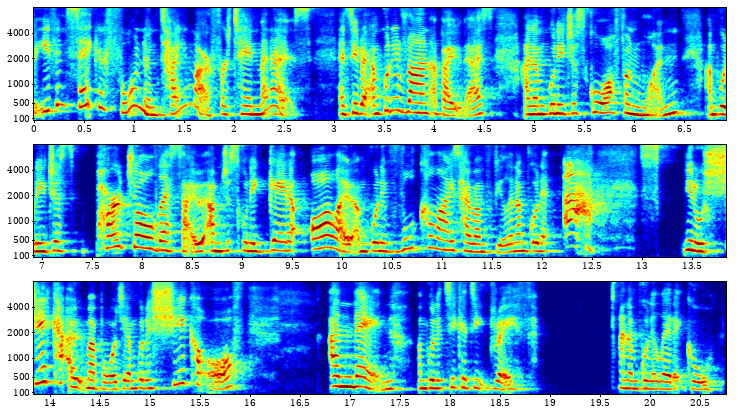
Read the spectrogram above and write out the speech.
but even set your phone on timer for 10 minutes and say, right, I'm going to rant about this and I'm going to just go off on one. I'm going to just purge all this out. I'm just going to get it all out. I'm going to vocalize how I'm feeling. I'm going to, ah, you know, shake it out my body. I'm going to shake it off. And then I'm going to take a deep breath and I'm going to let it go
